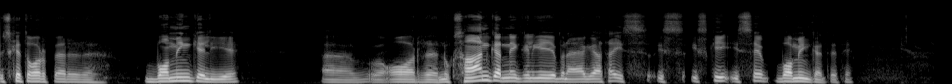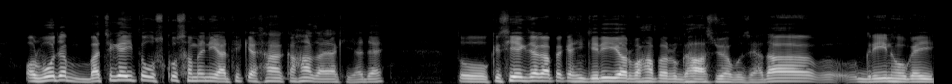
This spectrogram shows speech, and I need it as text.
इसके तौर पर बॉम्बिंग के लिए और नुकसान करने के लिए ये बनाया गया था, इस इस, इसकी, इससे बॉम्बिंग करते थे। और वो जब बच गई तो उसको समझ नहीं आ रही थी कैसा, कहाँ ज़ाया किया जाए। तो किसी एक जगह पे कहीं गिरी और वहाँ पर घास जो है वो ज़्यादा ग्रीन हो गई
